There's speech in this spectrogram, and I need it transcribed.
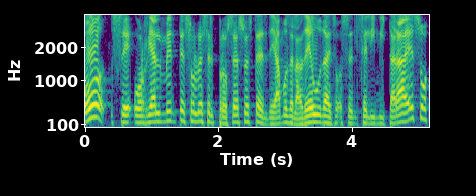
O, se, o realmente solo es el proceso este, digamos, de la deuda, eso, se, limitará a eso,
